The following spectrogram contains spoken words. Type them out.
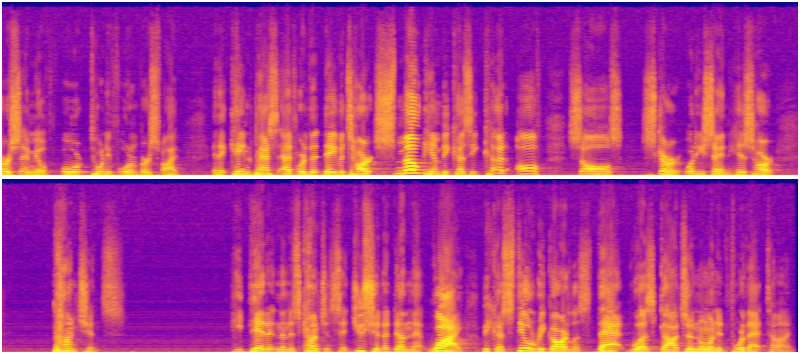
1 Samuel 4, 24 and verse 5. And it came to pass afterward that David's heart smote him because he cut off Saul's skirt. What are you saying? His heart. Conscience. He did it, and then his conscience said, You shouldn't have done that. Why? Because still, regardless, that was God's anointed for that time.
